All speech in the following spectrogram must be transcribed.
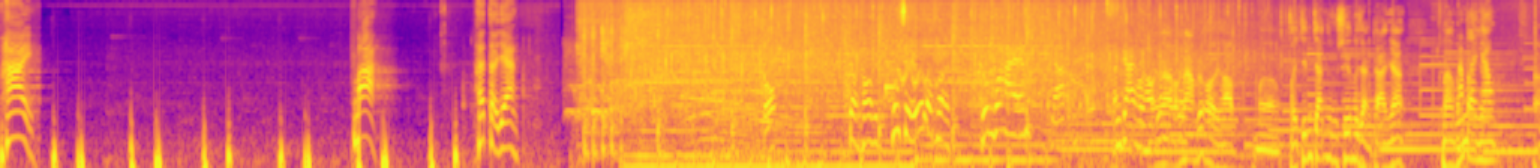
hai ba. Hết thời gian. Tốt. Trời ơi muốn xỉu luôn rồi. Rung quá hai em. Dạ. Bạn trai hồi hộp à, lắm. bạn nam rất hồi hộp. Mà phải chín chắn chút xíu nữa chàng trai nha. Nào nắm tay nhau. Dạ.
